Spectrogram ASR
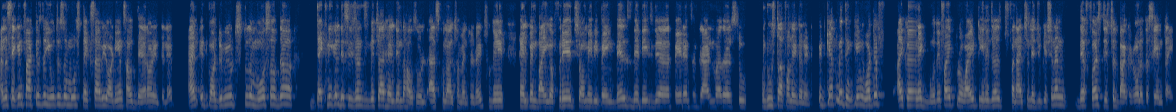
and the second fact is the youth is the most tech savvy audience out there on internet and it contributes to the most of the technical decisions which are held in the household, as Kunal mentioned, right? So they help in buying a fridge or maybe paying bills. They teach their parents and grandmothers to do stuff on the internet. It kept me thinking, what if I connect both? If I provide teenagers financial education and their first digital bank account at the same time?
